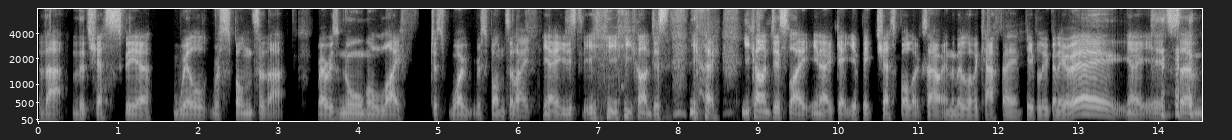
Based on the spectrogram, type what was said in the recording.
that the chess sphere will respond to that, whereas normal life just won't respond to like Right. You know, you just you can't just you know you can't just like you know get your big chess bollocks out in the middle of a cafe and people are going to go hey you know it's um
